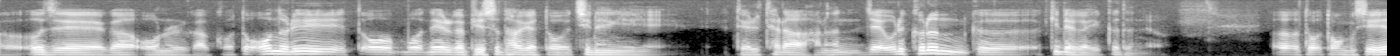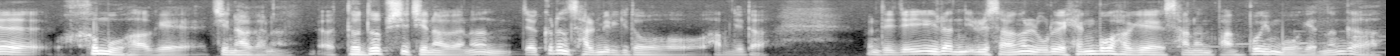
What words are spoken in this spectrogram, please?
어, 제가 오늘 같고 또 오늘이 또 뭐 내일과 비슷하게 또 진행이 될 테라 하는 이제 우리 그런 그 기대가 있거든요. 어, 또 동시에 허무하게 지나가는 어, 덧없이 지나가는 이제 그런 삶이기도 합니다. 그런데 이제 이런 일상을 우리가 행복하게 사는 방법이 뭐겠는가?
